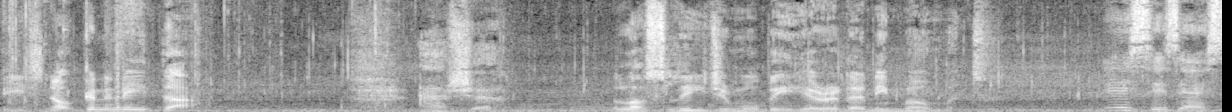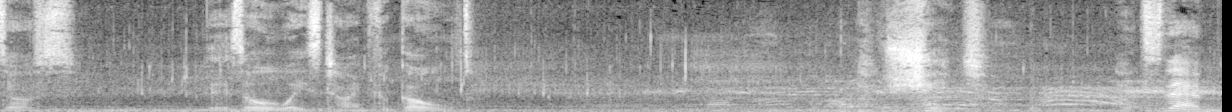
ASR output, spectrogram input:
He's not gonna need that. Asher, the Lost Legion will be here at any moment. This is Essos. There's always time for gold. Oh, shit. It's them.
